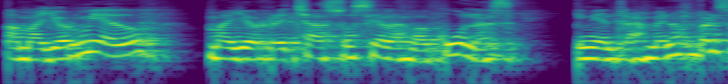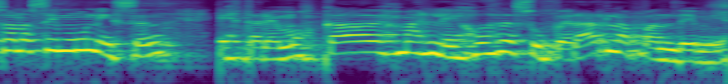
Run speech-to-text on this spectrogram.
a mayor miedo, mayor rechazo hacia las vacunas y mientras menos personas se inmunicen, estaremos cada vez más lejos de superar la pandemia.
